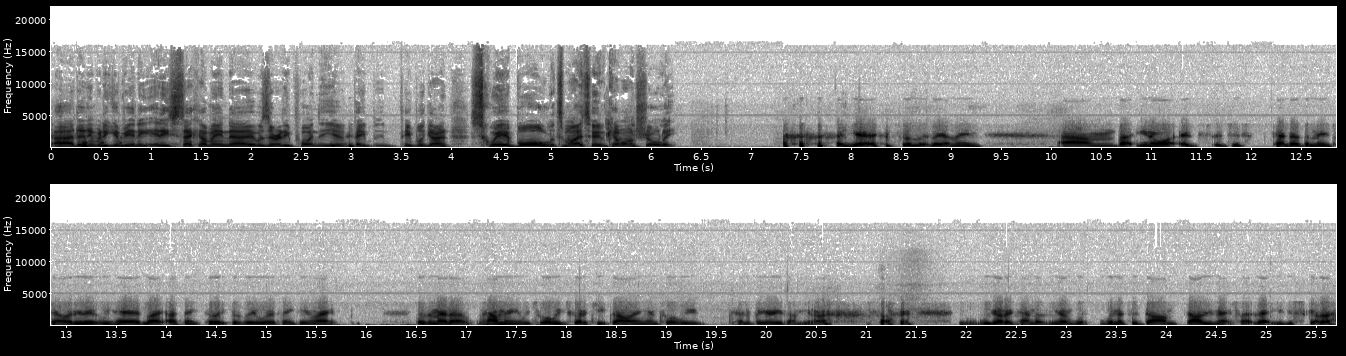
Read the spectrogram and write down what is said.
Uh, did anybody give you any, any stick? I mean, uh, was there any point that you people, people are going square ball? It's my turn. Come on, surely. yeah, absolutely. I mean, um, but you know what? It's, it's just kind of the mentality that we had. Like, I think collectively we are thinking, like, doesn't matter how many we score, we just got to keep going until we kind of bury them, you know. so we got to kind of, you know, when it's a derby, match like that, you just got to.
